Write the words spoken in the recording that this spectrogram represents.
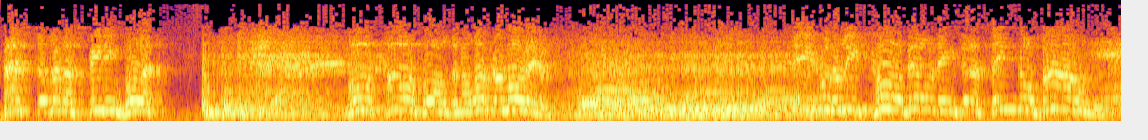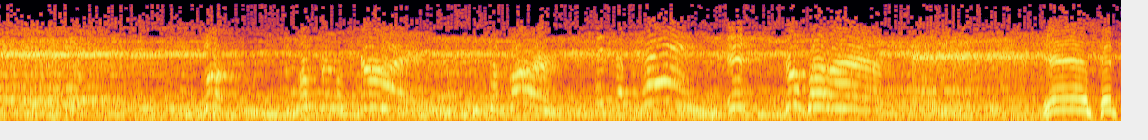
Faster than a speeding bullet. More powerful than a locomotive. Able to leap tall buildings in a single bound. Look! Up in the sky! It's a bird! It's a plane! It's Superman! Yes, it's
